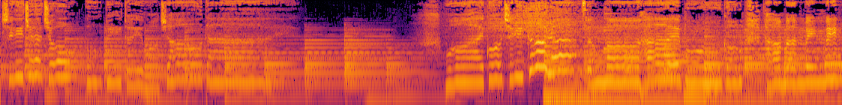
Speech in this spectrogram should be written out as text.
细节就不必对我交代。我爱过几个人怎么还不够？他们明明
